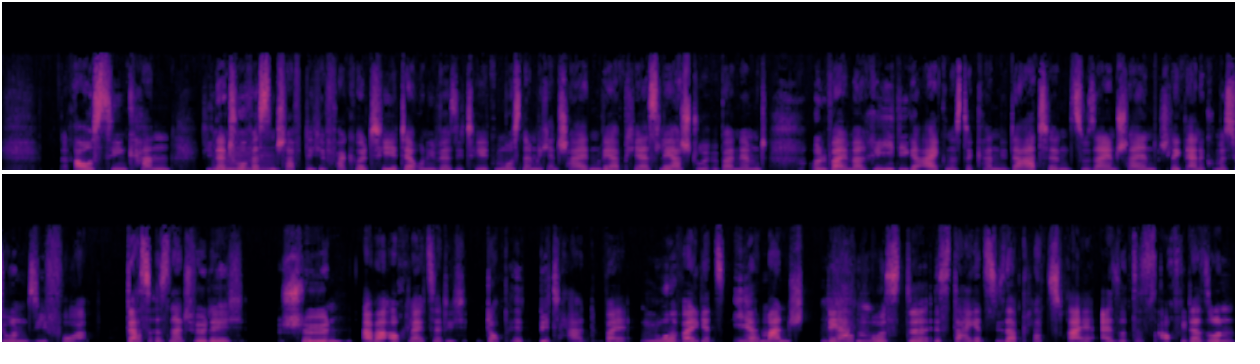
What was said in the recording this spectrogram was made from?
rausziehen kann. Die mhm. Naturwissenschaftliche Fakultät der Universität muss nämlich entscheiden, wer Piers Lehrstuhl übernimmt. Und weil Marie die geeignete Kandidatin zu sein scheint, schlägt eine Kommission sie vor. Das ist natürlich schön, aber auch gleichzeitig doppelt bitter, weil nur weil jetzt ihr Mann sterben musste, ist da jetzt dieser Platz frei. Also das ist auch wieder so ein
